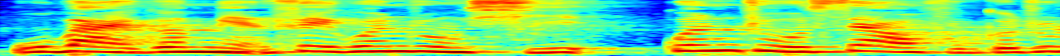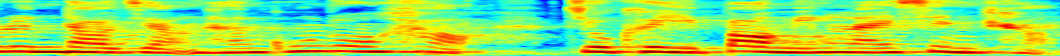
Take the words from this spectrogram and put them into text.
五百个免费观众席，关注 SELF 格致论道讲坛公众号就可以报名来现场。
